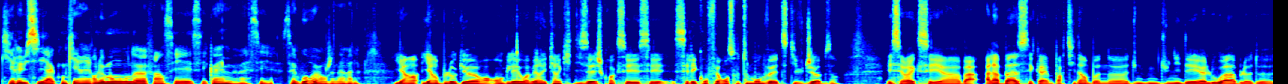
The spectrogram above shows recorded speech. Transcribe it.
qui réussit à conquérir le monde. Enfin, c'est quand même assez savoureux en général. Il y, a un, il y, a un, blogueur anglais ou américain qui disait, je crois que c'est les conférences où tout le monde veut être Steve Jobs. Et c'est vrai que c'est, euh, bah, à la base, c'est quand même parti d'un euh, d'une, idée euh, louable de,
